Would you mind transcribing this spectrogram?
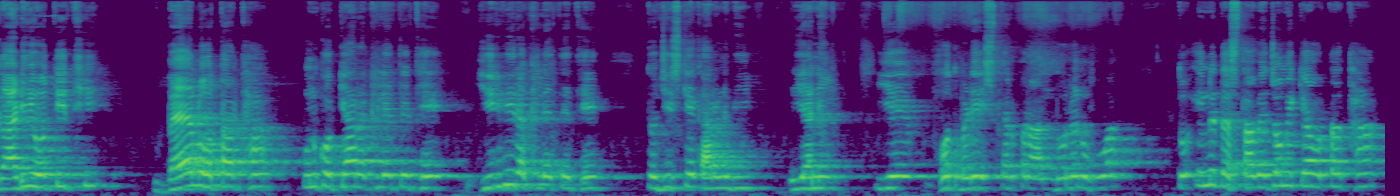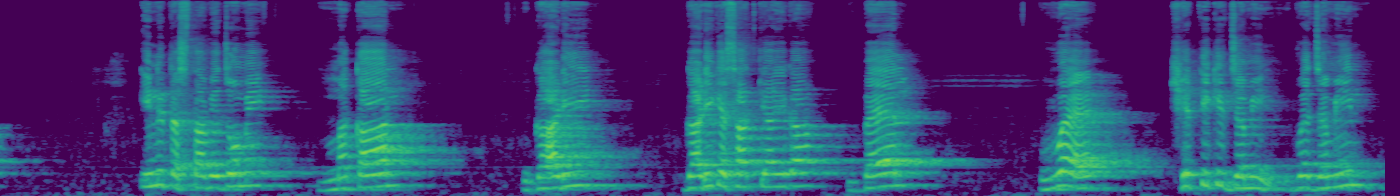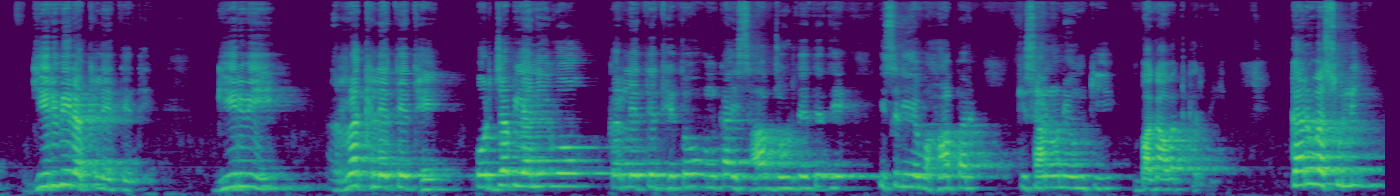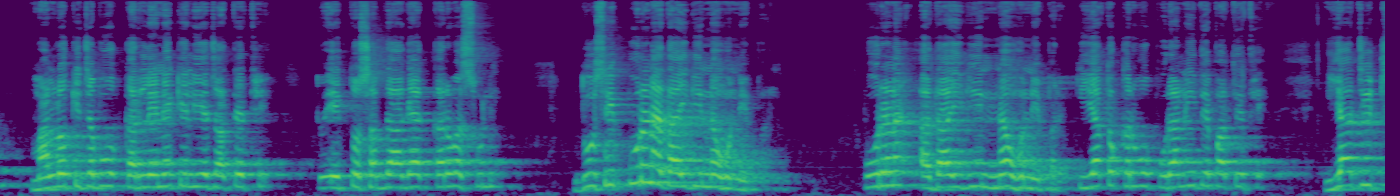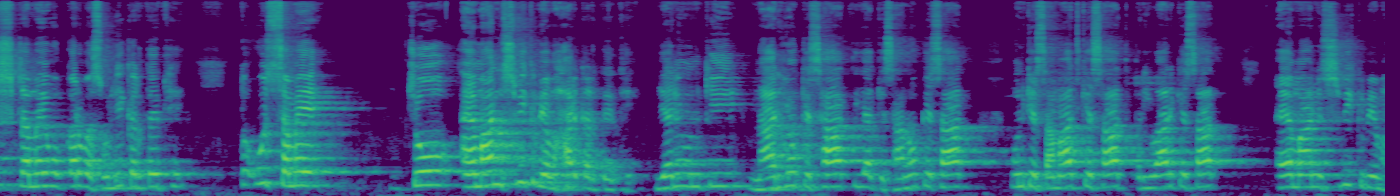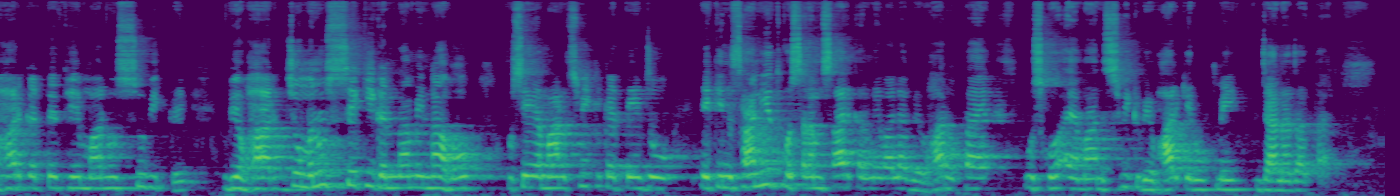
गाड़ी होती थी, बैल होता था, उनको क्या रख लेते थे? गिरवी रख लेते थे। तो जिसके कारण भी यानी ये बहुत बड़े स्तर पर आंदोलन हुआ। तो इन दस्तावेजों में क्या होता था? इन दस्तावेजों में मकान, गाड़ी गाड़ी के साथ क्या आएगा? बैल व खेती की ज़मीन, वह ज़मीन गिरवी रख लेते थे, गिरवी रख लेते थे और जब यानी वो कर लेते थे तो उनका हिसाब जोड़ देते थे, इसलिए वहाँ पर किसानों ने उनकी बगावत कर दी। कर वसूली, मान लो कि जब वो कर लेने के लिए जाते थे तो एक तो शब्द आ गया कर वसूली, दूसरी पूर्ण अदायगी न होने पर। पूर्ण अदायगी न होने पर कि या तो कर वो पूरा नहीं दे पाते थे। या जिस समय वो कर वसूली करते थे तो उस समय जो अमानस्विक व्यवहार करते थे, यानी उनकी नारियों के साथ या किसानों के साथ, उनके समाज के साथ, परिवार के साथ अमानस्विक व्यवहार करते थे मानुस्विक व्यवहार। जो मनुष्य की गणना में ना हो, उसे अमानस्विक कहते हैं, जो एक इंसानियत को शर्मसार करने वाला व्यवहार होता है, उसको अमानस्विक व्यवहार के रूप में जाना जाता है।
